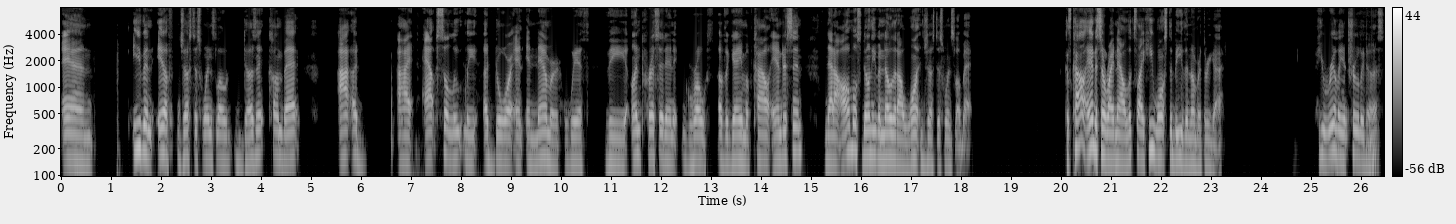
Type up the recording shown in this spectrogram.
And even if Justice Winslow doesn't come back, I ad- I absolutely adore and enamored with the unprecedented growth of the game of Kyle Anderson that I almost don't even know that I want Justice Winslow back. Because Kyle Anderson right now looks like he wants to be the number three guy. He really and truly does.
